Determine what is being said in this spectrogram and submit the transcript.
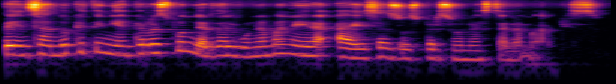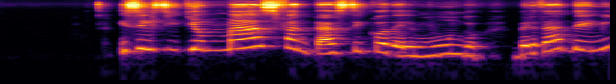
pensando que tenía que responder de alguna manera a esas dos personas tan amables. Es el sitio más fantástico del mundo, ¿verdad, Demi?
